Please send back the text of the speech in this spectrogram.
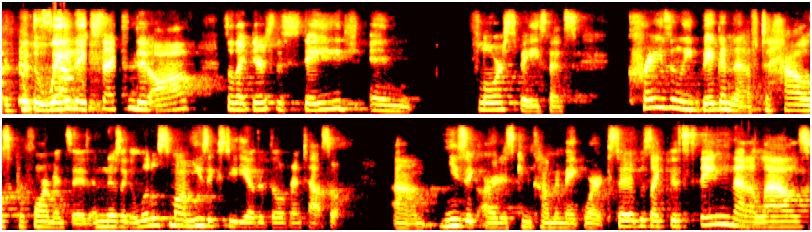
but the way they've sectioned it off. So like there's the stage and floor space that's crazily big enough to house performances. And there's like a little small music studio that they'll rent out. So um, music artists can come and make work. So it was like this thing that allows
